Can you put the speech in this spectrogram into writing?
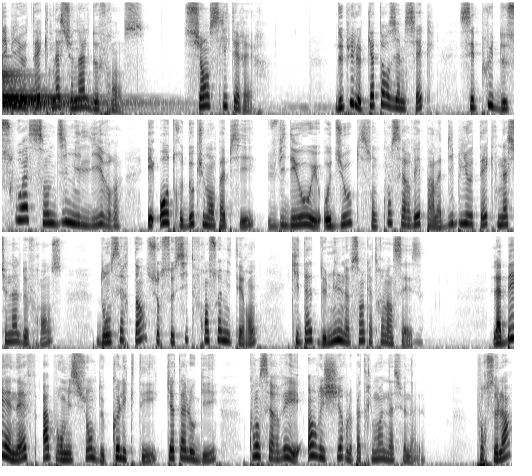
Bibliothèque nationale de France. Sciences littéraires. Depuis le XIVe siècle, c'est plus de 70 000 livres et autres documents papier, vidéo et audio qui sont conservés par la Bibliothèque nationale de France, dont certains sur ce site François Mitterrand, qui date de 1996. La BNF a pour mission de collecter, cataloguer, conserver et enrichir le patrimoine national. Pour cela,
